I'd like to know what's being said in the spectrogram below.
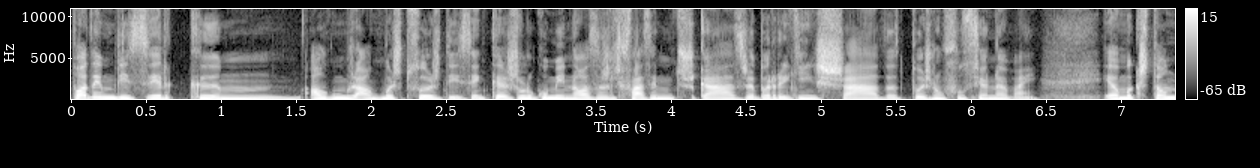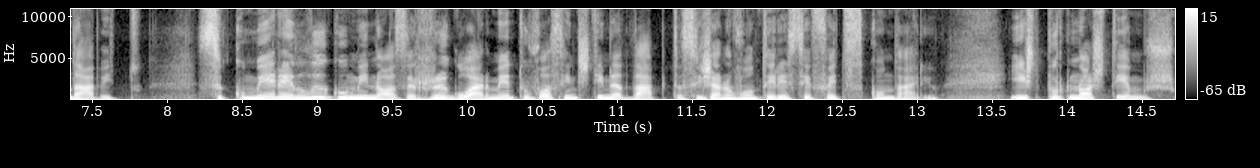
Podem-me dizer que hum, algumas, algumas pessoas dizem que as leguminosas lhes fazem muitos gases, a barriga inchada, depois não funciona bem. É uma questão de hábito. Se comerem leguminosas regularmente, o vosso intestino adapta-se e já não vão ter esse efeito secundário. Isto porque nós temos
